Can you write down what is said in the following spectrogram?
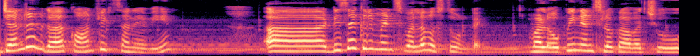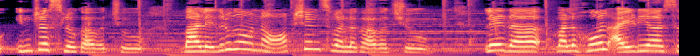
జనరల్గా కాన్ఫ్లిక్ట్స్ అనేవి డిసగ్రిమెంట్స్ వల్ల వస్తూ ఉంటాయి. వాళ్ళ ఒపీనియన్స్లో కావచ్చు ఇంట్రెస్ట్లో కావచ్చు వాళ్ళ ఎదురుగా ఉన్న ఆప్షన్స్ వల్ల కావచ్చు లేదా వాళ్ళ whole ideas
